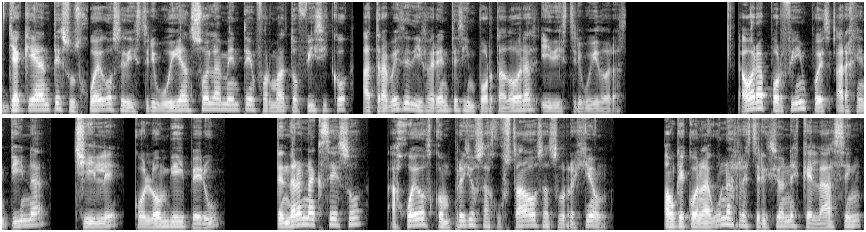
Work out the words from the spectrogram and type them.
ya que antes sus juegos se distribuían solamente en formato físico a través de diferentes importadoras y distribuidoras. Ahora por fin pues Argentina, Chile, Colombia y Perú tendrán acceso a juegos con precios ajustados a su región, aunque con algunas restricciones que la hacen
